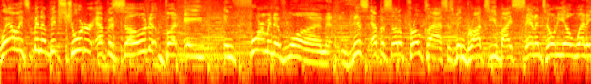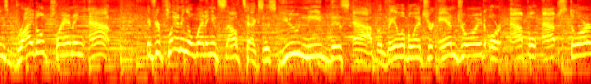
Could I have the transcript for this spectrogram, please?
Well, it's been a bit shorter episode, but a informative one. This episode of Pro Class has been brought to you by San Antonio Weddings Bridal Planning app. If you're planning a wedding in South Texas, you need this app available at your Android or Apple App Store.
